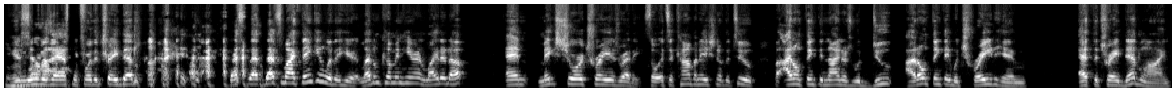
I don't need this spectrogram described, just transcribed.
You move his high. ass before the trade deadline. that's that, that's my thinking with it here. Let him come in here and light it up and make sure Trey is ready. So it's a combination of the two. But I don't think the Niners would do. I don't think they would trade him at the trade deadline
